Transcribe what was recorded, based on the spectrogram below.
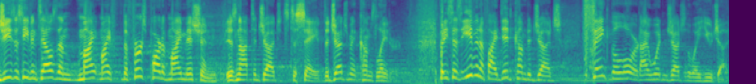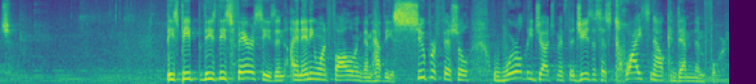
Jesus even tells them, my, my, the first part of my mission is not to judge, it's to save. The judgment comes later. But he says, even if I did come to judge, thank the Lord I wouldn't judge the way you judge. These, people, these, these Pharisees and, and anyone following them have these superficial, worldly judgments that Jesus has twice now condemned them for.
